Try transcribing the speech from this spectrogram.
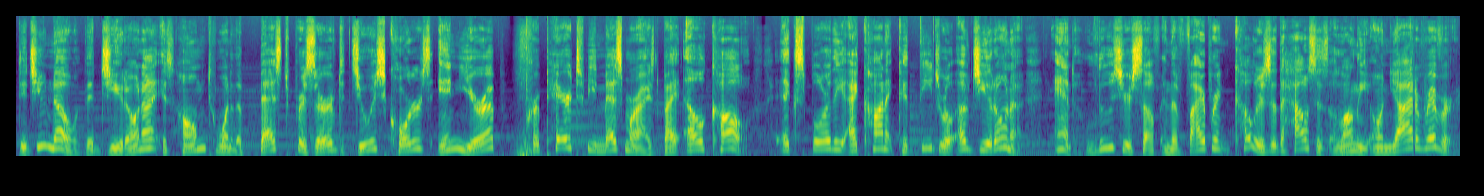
Did you know that Girona is home to one of the best preserved Jewish quarters in Europe? Prepare to be mesmerized by El Call. Explore the iconic Cathedral of Girona and lose yourself in the vibrant colors of the houses along the Oñar River.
